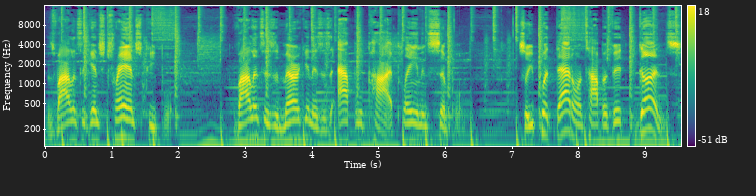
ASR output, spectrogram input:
There's violence against trans people. Violence is American as is apple pie, plain and simple. So you put that on top of it, guns.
